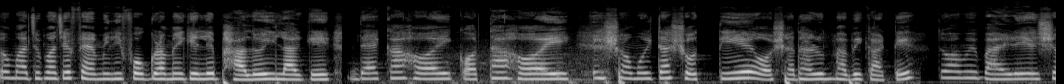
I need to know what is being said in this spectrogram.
তো মাঝে মাঝে ফ্যামিলি প্রোগ্রামে গেলে ভালোই লাগে। দেখা হয়, কথা হয়। এই সময়টা সত্যি অসাধারণভাবে কাটে। তো আমি বাইরে এসে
